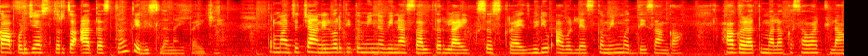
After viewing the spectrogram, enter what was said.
कापड जे अस्तरचं आत असतं ते दिसलं नाही पाहिजे. तर माझ्या चॅनेलवरती तुम्ही नवीन असाल तर लाईक सबस्क्राईब व्हिडिओ आवडल्यास कमेंटमध्ये सांगा. हा गळा तुम्हाला कसा वाटला?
